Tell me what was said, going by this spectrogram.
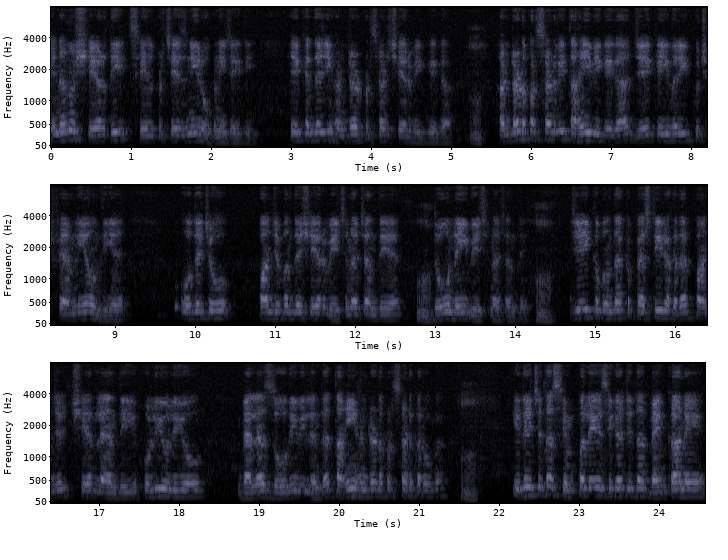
ਇਹਨਾਂ ਨੂੰ ਸ਼ੇਅਰ ਦੀ ਸੇਲ ਪਰਚੇਜ਼ ਨਹੀਂ ਰੋਕਣੀ ਚਾਹੀਦੀ। ਇਹ ਕਹਿੰਦੇ ਜੀ 100% ਸ਼ੇਅਰ ਵਿਕੇਗਾ। ਹੂੰ। 100% ਵੀ ਤਾਂ ਹੀ ਵਿਕੇਗਾ ਜੇ ਕਈ ਵਾਰੀ ਕੁਝ ਫੈਮਲੀਆਂ ਹੁੰਦੀਆਂ ਉਹਦੇ 'ਚੋਂ ਪੰਜ ਬੰਦੇ ਸ਼ੇਅਰ ਵੇਚਣਾ ਚਾਹੁੰਦੇ ਆ। ਦੋ ਨਹੀਂ ਵੇਚਣਾ ਚਾਹੁੰਦੇ। ਜੇ ਇੱਕ ਬੰਦਾ ਕਪੈਸਿਟੀ ਰੱਖਦਾ ਪੰਜ ਸ਼ੇਅਰ ਲੈਣ ਦੀ ਹੌਲੀ ਹੌਲੀ ਉਹ ਬੈਲੈਂਸ ਦੋ ਦੀ ਵੀ ਲੈਂਦਾ ਤਾਂ ਹੀ 100% ਕਰੂਗਾ। ਇਹਦੇ 'ਚ ਤਾਂ ਸਿੰਪਲ ਇਹ ਸੀਗਾ ਜਿੱਦਾਂ ਬੈਂਕਾਂ ਨੇ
